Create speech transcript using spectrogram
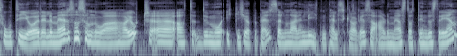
to tiår eller mer, sånn som Noah har gjort, eh, at du må ikke kjøpe pels, selv om det er en liten pelskrage, så er du med å støtte industrien.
